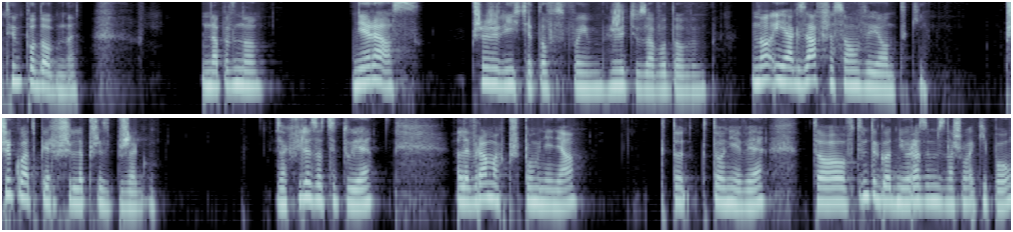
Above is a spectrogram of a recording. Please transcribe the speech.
tym podobne. Na pewno nie raz przeżyliście to w swoim życiu zawodowym. No i jak zawsze są wyjątki. Przykład pierwszy lepszy z brzegu. Za chwilę zacytuję, ale w ramach przypomnienia, kto, kto nie wie, to w tym tygodniu razem z naszą ekipą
